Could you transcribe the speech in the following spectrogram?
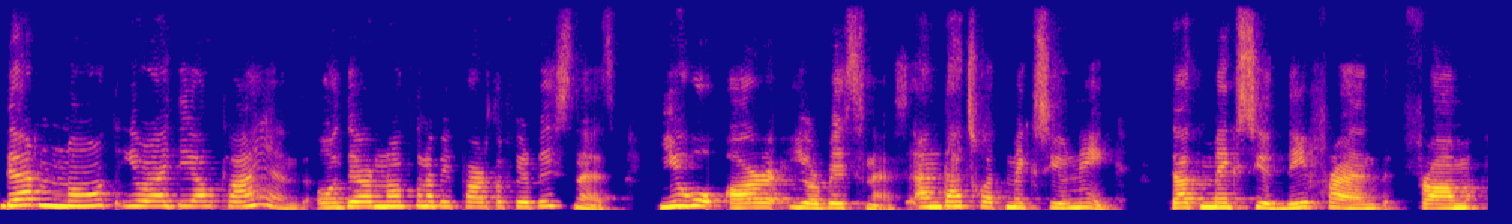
they are not your ideal client or they are not going to be part of your business. You are your business. And that's what makes you unique. That makes you different from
